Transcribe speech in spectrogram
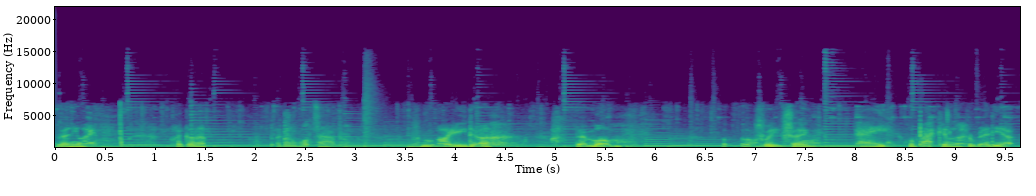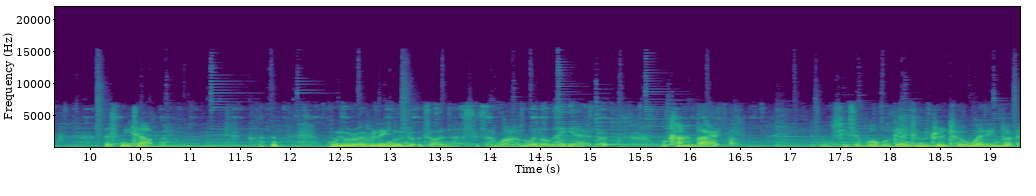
But anyway, I got a, I got a WhatsApp from Aida, their mum, last week saying, "Hey, we're back in Light Radio. Let's meet up." we were over in England at the time. I said, "Well, we're not there yet, but we're coming back." And she said, "Well, we're going to Madrid to a wedding, but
